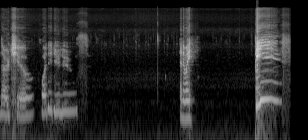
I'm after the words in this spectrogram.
Nerchio, what did you lose? Anyway, peace!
